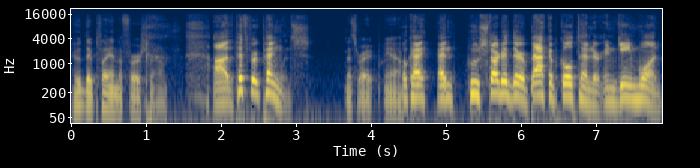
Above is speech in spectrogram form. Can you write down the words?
Who'd they play in the first round? Uh, the Pittsburgh Penguins. That's right. Yeah. Okay, and who started their backup goaltender in Game One,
